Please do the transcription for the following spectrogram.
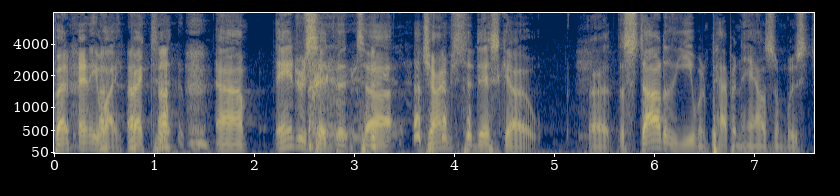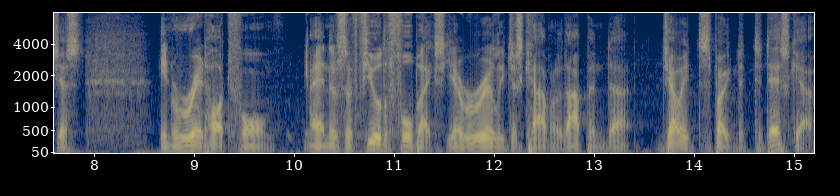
But anyway, back to um, Andrew said that uh, James Tedesco, uh, the start of the year when Papenhuyzen was just in red hot form, and there was a few of the fullbacks, know, really just carving it up. And uh, Joey had spoken to Tedesco,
